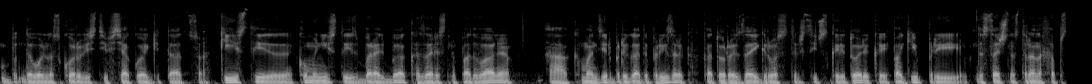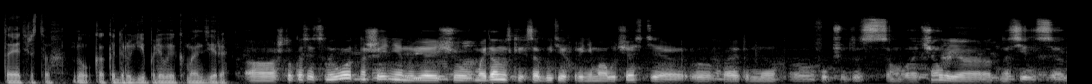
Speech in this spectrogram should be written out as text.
довольно скоро вести всякую агитацию. Киевские коммунисты из борьбы оказались на подвале, а командир бригады «Призрак», который заигрывал с социалистической риторикой, погиб при достаточно странных обстоятельствах, ну, как и другие полевые командиры. А что касается моего отношения, ну, я еще в майдановских событиях принимал участие, э, поэтому, э, в общем-то, с самого начала я относился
